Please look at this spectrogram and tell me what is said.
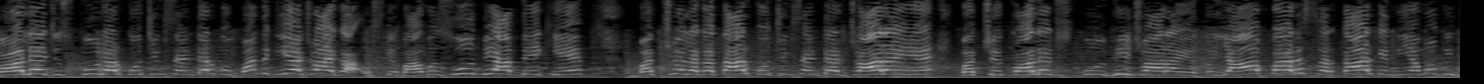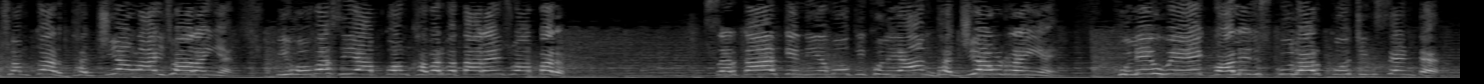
कॉलेज, स्कूल और कोचिंग सेंटर को बंद किया जाएगा। उसके बावजूद भी आप देखिए, बच्चे लगातार कोचिंग सेंटर जा रहे हैं, बच्चे कॉलेज, स्कूल भी जा रहे हैं। तो यहाँ पर सरकार के नियमों की जमकर धज्जियाँ उड़ाई जा रही हैं। पिहोवा से आपको हम खबर बता रहे हैं, जहाँ पर सरकार के नियमों की खुलेआम धज्जियाँ उड़ रही हैं। खुले हुए हैं कॉलेज स्कूल और कोचिंग सेंटर।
